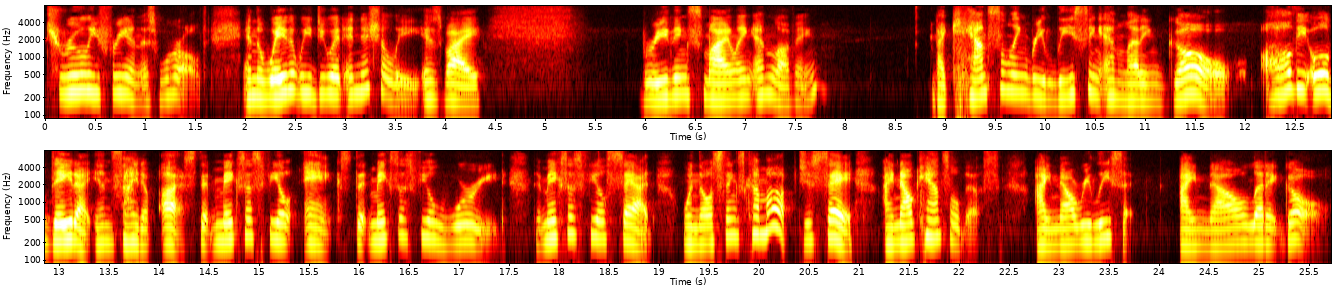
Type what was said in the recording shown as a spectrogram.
truly free in this world? And the way that we do it initially is by breathing, smiling, and loving, by canceling, releasing, and letting go all the old data inside of us that makes us feel angst, that makes us feel worried, that makes us feel sad. When those things come up, just say, I now cancel this. I now release it. I now let it go.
